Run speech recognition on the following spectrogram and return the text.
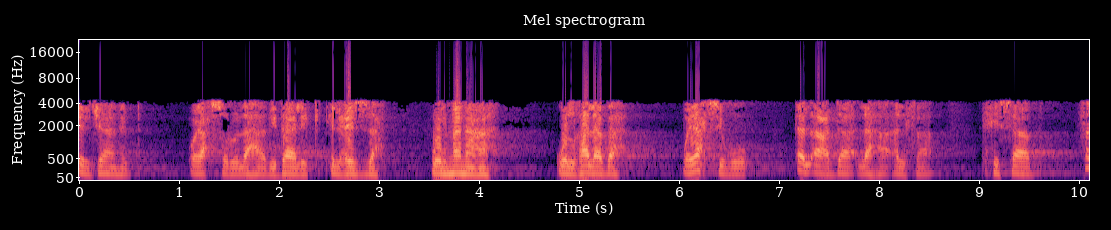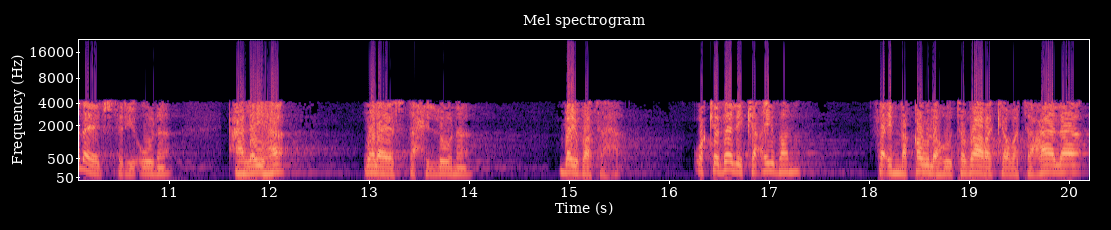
الجانب ويحصل لها بذلك العزة والمنعة والغلبة ويحسب الأعداء لها ألف حساب فلا يجترئون عليها. ولا يستحلون بيضتها. وكذلك أيضا فإن قوله تبارك وتعالى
